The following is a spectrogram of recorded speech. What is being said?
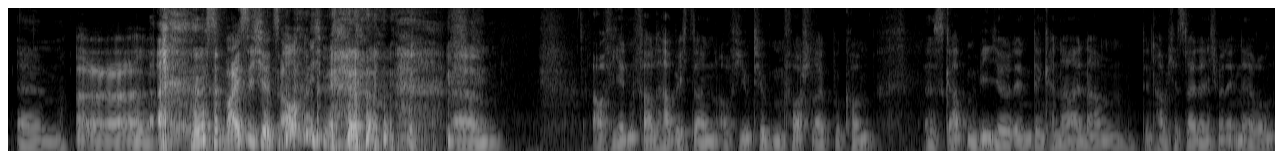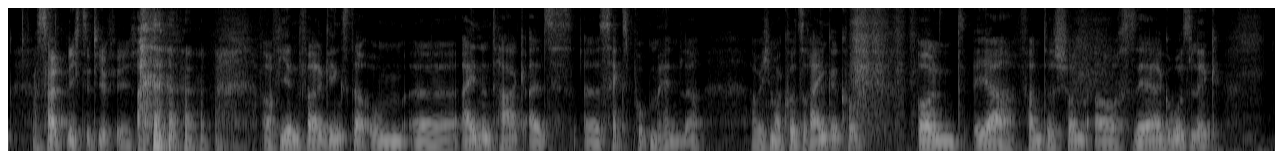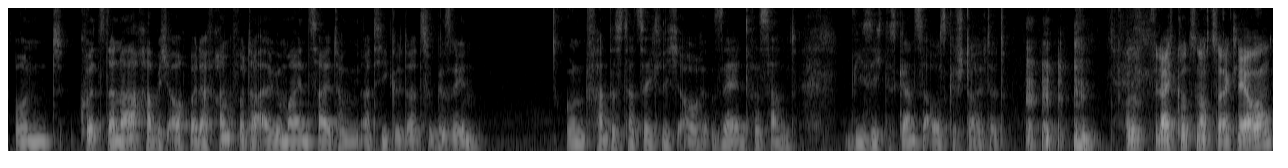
Ähm, Äh, das weiß ich jetzt auch nicht mehr. ähm, auf jeden Fall habe ich dann auf YouTube einen Vorschlag bekommen. Es gab ein Video, den, den Kanalnamen, den habe ich jetzt leider nicht mehr in Erinnerung. Das ist halt nicht zitierfähig. Auf jeden Fall ging es da um äh, einen Tag als äh, Sexpuppenhändler. Habe ich mal kurz reingeguckt und ja, fand das schon auch sehr gruselig. Und kurz danach habe ich auch bei der Frankfurter Allgemeinen Zeitung einen Artikel dazu gesehen und fand es tatsächlich auch sehr interessant, wie sich das Ganze ausgestaltet. Also vielleicht kurz noch zur Erklärung.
